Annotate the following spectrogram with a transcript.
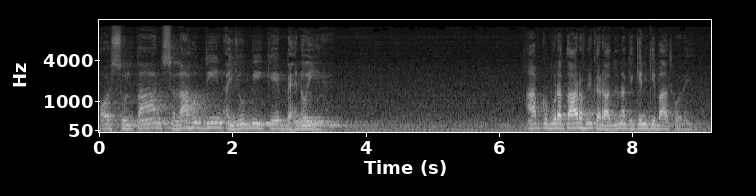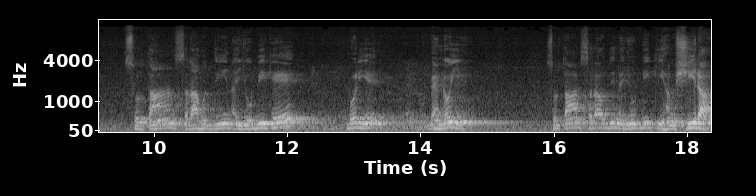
اور سلطان صلاح الدین ایوبی کے بہنوئی ہیں۔ آپ کو برا تعارف بھی کرا دوں نا کہ کن کی بات ہو رہی۔ سلطان صلاح الدین ایوبی کے بولیے بہنوئی سلطان صلاح الدین ایوبی کی ہمشیرہ،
